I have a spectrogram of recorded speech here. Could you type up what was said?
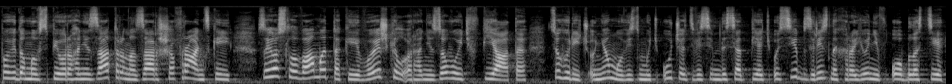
повідомив співорганізатор Назар Шафранський. За його словами, такий вишкіл організовують вп'яте. Цьогоріч у ньому візьмуть участь 85 осіб з різних районів області.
